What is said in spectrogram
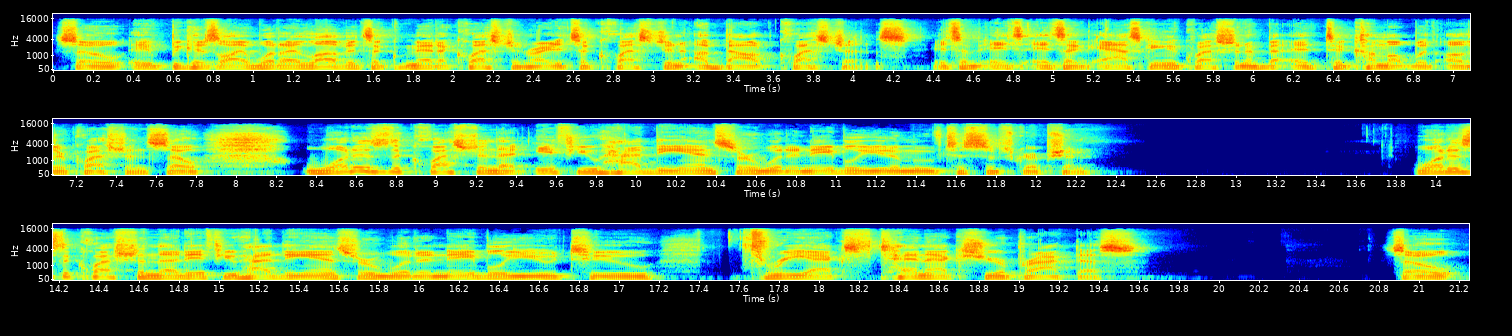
So it, because I, what I love, it's a meta question, right? It's a question about questions. It's a it's it's like asking a question about to come up with other questions. So, what is the question that if you had the answer would enable you to move to subscription? What is the question that if you had the answer would enable you to 3x, 10x your practice? So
